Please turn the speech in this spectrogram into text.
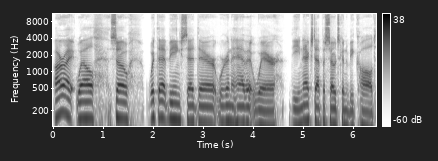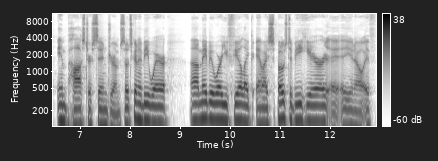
all right, well, so with that being said, there, we're going to have it where the next episode is going to be called Imposter Syndrome. So, it's going to be where uh, maybe where you feel like, am I supposed to be here? Uh, you know, if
